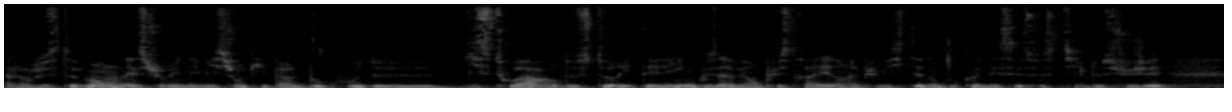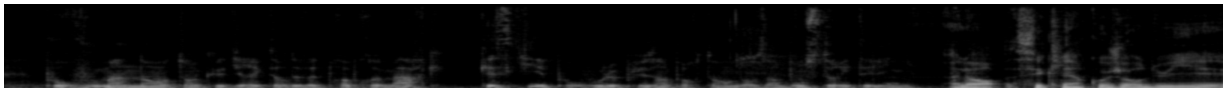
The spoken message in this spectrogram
Alors justement, on est sur une émission qui parle beaucoup d'histoire, de, storytelling. Vous avez en plus travaillé dans la publicité, donc vous connaissez ce style de sujet. Pour vous maintenant, en tant que directeur de votre propre marque, qu'est-ce qui est pour vous le plus important dans un bon storytelling? Alors, c'est clair qu'aujourd'hui,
